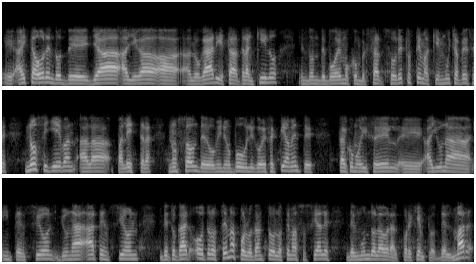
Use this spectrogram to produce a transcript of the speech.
eh, a esta hora en donde ya ha llegado al hogar y está tranquilo, en donde podemos conversar sobre estos temas que muchas veces no se llevan a la palestra, no son de dominio público. Efectivamente, tal como dice él, eh, hay una intención y una atención de tocar otros temas, por lo tanto, los temas sociales del mundo laboral, por ejemplo, del mar,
